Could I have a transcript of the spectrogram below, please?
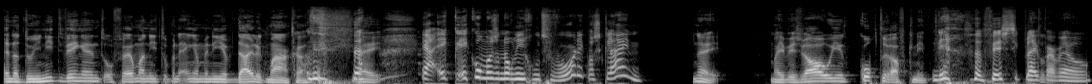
en dat doe je niet dwingend of helemaal niet op een enge manier duidelijk maken. Nee, Ja, ik, ik kon me er nog niet goed verwoorden. Ik was klein. nee. Maar je wist wel hoe je een kop eraf knipt. Ja, dat wist ik blijkbaar wel.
